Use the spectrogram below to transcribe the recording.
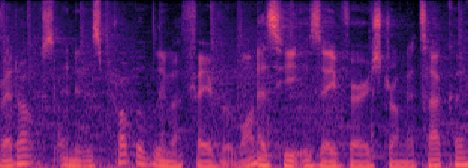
Redox and it is probably my favorite one as he is a very strong attacker.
